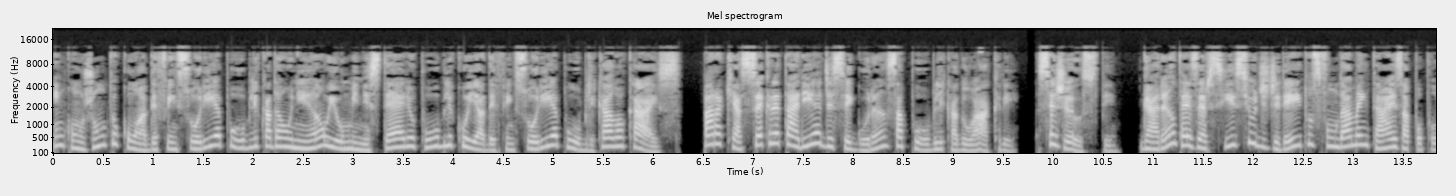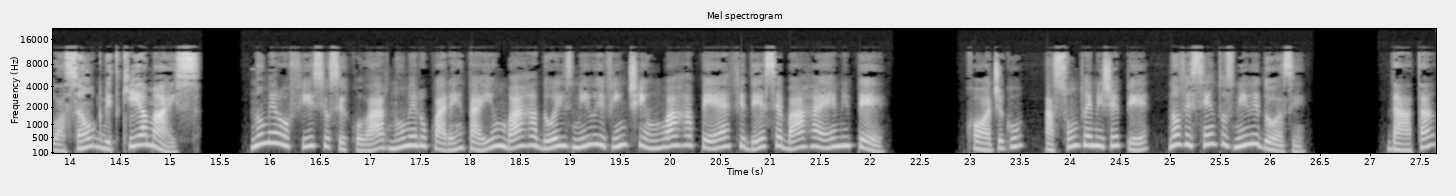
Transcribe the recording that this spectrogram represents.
em conjunto com a Defensoria Pública da União e o Ministério Público e a Defensoria Pública locais, para que a Secretaria de Segurança Pública do Acre, SEGEUSP, garanta exercício de direitos fundamentais à população GBTQIA+. Número ofício circular número 41/2021/PFDC/MP. Código: Assunto MGP 900.012. Data:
